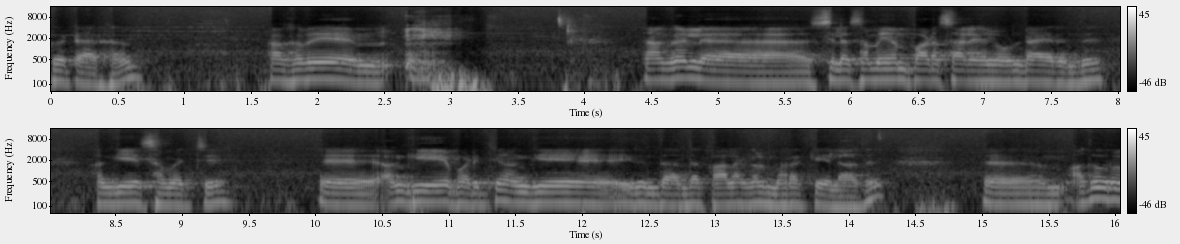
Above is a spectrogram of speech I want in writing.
கேட்டார்கள். ஆகவே நாங்கள் சில சமயம் பாடசாலைகள் ஒன்றாயிருந்து அங்கேயே சமைச்சு அங்கேயே படித்து அங்கேயே இருந்த அந்த காலங்கள் மறக்க இயலாது. அது ஒரு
